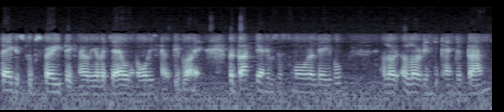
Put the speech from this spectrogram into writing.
Beggars group's very big now. They have Adele and all these kind of people on it. But back then it was a smaller label, a lot, a lot of independent bands.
